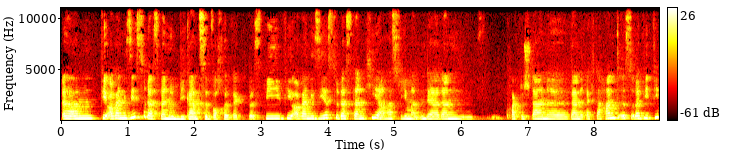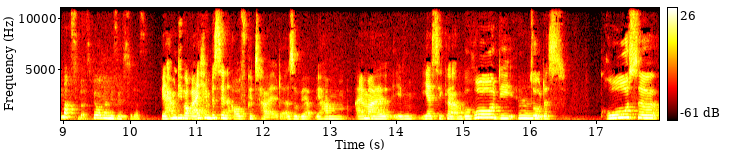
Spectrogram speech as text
Ähm, wie organisierst du das, wenn du die ganze Woche weg bist? Wie, wie organisierst du das dann hier? Hast du jemanden, der dann praktisch deine, deine rechte Hand ist? Oder wie, wie machst du das? Wie organisierst du das? Wir haben die Bereiche ein bisschen aufgeteilt. Also wir, wir haben einmal eben Jessica im Büro, die mhm. so das große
